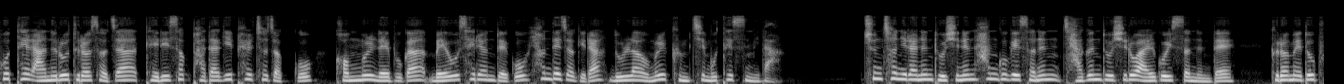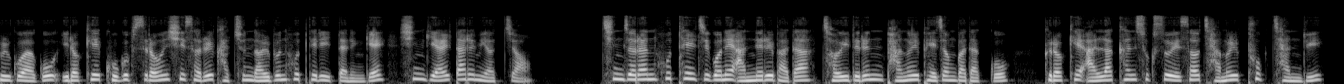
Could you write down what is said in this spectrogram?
호텔 안으로 들어서자 대리석 바닥이 펼쳐졌고 건물 내부가 매우 세련되고 현대적이라 놀라움을 금치 못했습니다. 춘천이라는 도시는 한국에서는 작은 도시로 알고 있었는데 그럼에도 불구하고 이렇게 고급스러운 시설을 갖춘 넓은 호텔이 있다는 게 신기할 따름이었죠. 친절한 호텔 직원의 안내를 받아 저희들은 방을 배정받았고 그렇게 안락한 숙소에서 잠을 푹 잔 뒤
